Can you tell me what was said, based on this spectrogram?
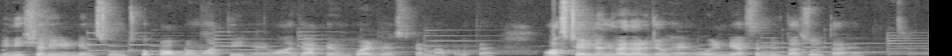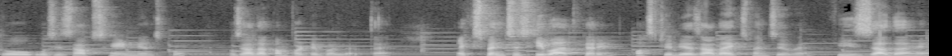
इनिशियली इंडियन स्टूडेंट्स को प्रॉब्लम आती है, वहाँ जाकर उनको एडजस्ट करना पड़ता है। ऑस्ट्रेलियन वेदर जो है, वो इंडिया से मिलता जुलता है तो उस हिसाब से इंडियंस को ज़्यादा कंफर्टेबल रहता है। एक्सपेंसेस की बात करें ऑस्ट्रेलिया ज़्यादा एक्सपेंसिव है फ़ीस ज़्यादा है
